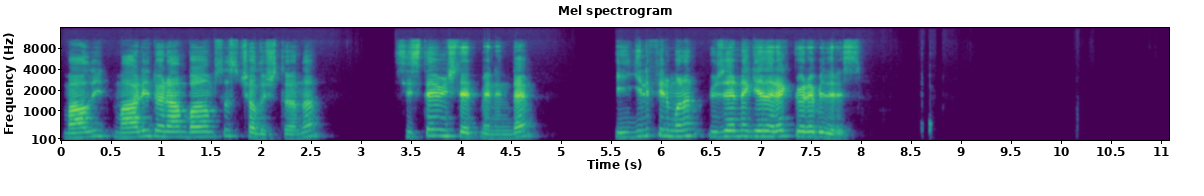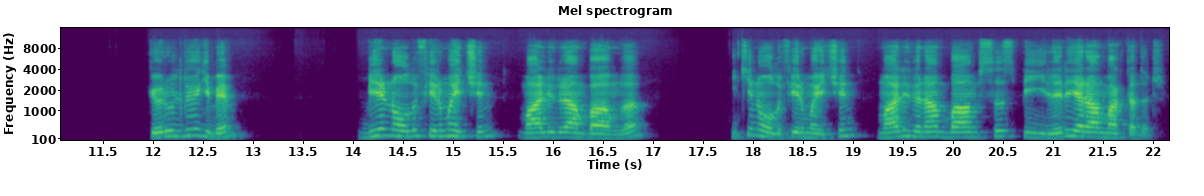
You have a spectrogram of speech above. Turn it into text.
mali, mali dönem bağımsız çalıştığını sistem işletmeninde ilgili firmanın üzerine gelerek görebiliriz. Görüldüğü gibi bir nolu firma için mali dönem bağımlı, iki nolu firma için mali dönem bağımsız bilgileri yer almaktadır.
